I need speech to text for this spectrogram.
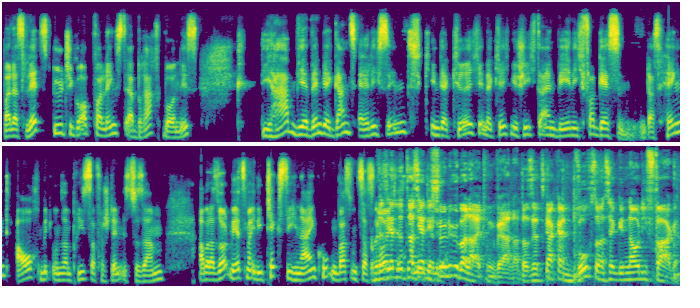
weil das letztgültige Opfer längst erbracht worden ist die haben wir, wenn wir ganz ehrlich sind, in der Kirche, in der Kirchengeschichte ein wenig vergessen. Und das hängt auch mit unserem Priesterverständnis zusammen. Aber da sollten wir jetzt mal in die Texte hineingucken, was uns das Aber das, ist ja, das ist ja die schöne Überleitung, Werner. Das ist jetzt gar kein Bruch, sondern das ist ja genau die Frage.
